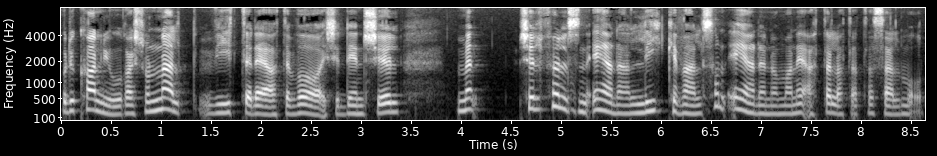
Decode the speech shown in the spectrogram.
og du kan jo rasjonelt vite det at det var ikke din skyld, men skyldfølelsen er der likevel. Sånn er det når man er etterlatt etter selvmord.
